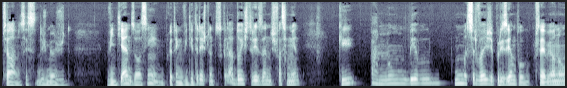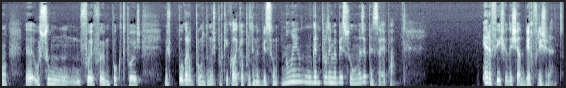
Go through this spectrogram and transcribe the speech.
sei lá, não sei se dos meus 20 anos ou assim, porque eu tenho 23, portanto, se calhar 2, 3 anos facilmente que pá, não bebo uma cerveja, por exemplo, percebe? Ou não, uh, o sumo foi, foi um pouco depois. Mas agora me perguntam, mas porquê? Qual é que é o problema de beber sumo? Não é um grande problema beber sumo, mas eu pensei, pá, era fixe eu deixar de beber refrigerante.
